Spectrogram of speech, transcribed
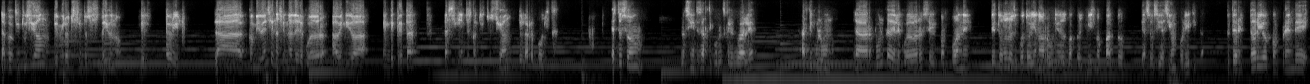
La Constitución de 1861 del abril. La convivencia nacional del Ecuador ha venido a en decretar la siguiente constitución de la República. Estos son los siguientes artículos que les voy a leer. Artículo 1. La República del Ecuador se compone de todos los ecuatorianos reunidos bajo el mismo pacto de asociación política. Su territorio comprende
